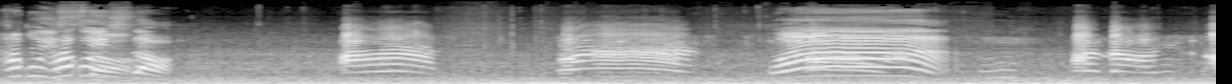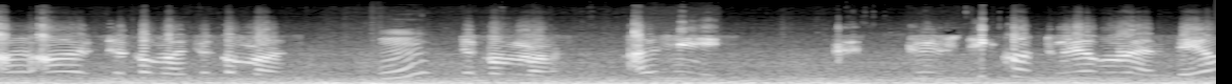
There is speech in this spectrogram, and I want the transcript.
하고 있어 하고 있어. 아, 와, 와. 아, 나, 아니, 아, 아, 잠깐만, 잠깐만, 응? 잠깐만. 아저씨, 그, 그 스티커 돌려보면 안 돼요?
